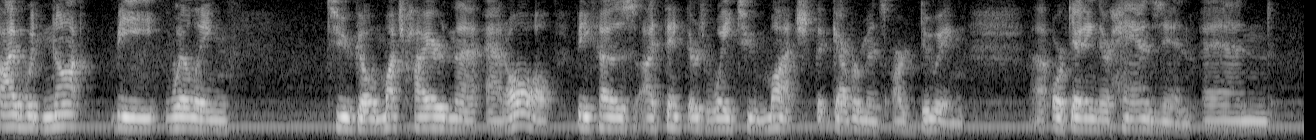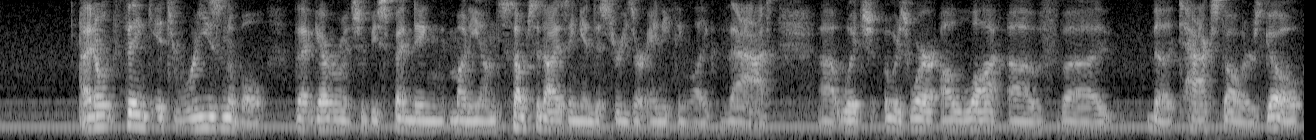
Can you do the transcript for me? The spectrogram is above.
I would not be willing to go much higher than that at all because I think there's way too much that governments are doing uh, or getting their hands in, and I don't think it's reasonable that government should be spending money on subsidizing industries or anything like that, uh, which is where a lot of uh, the tax dollars go.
